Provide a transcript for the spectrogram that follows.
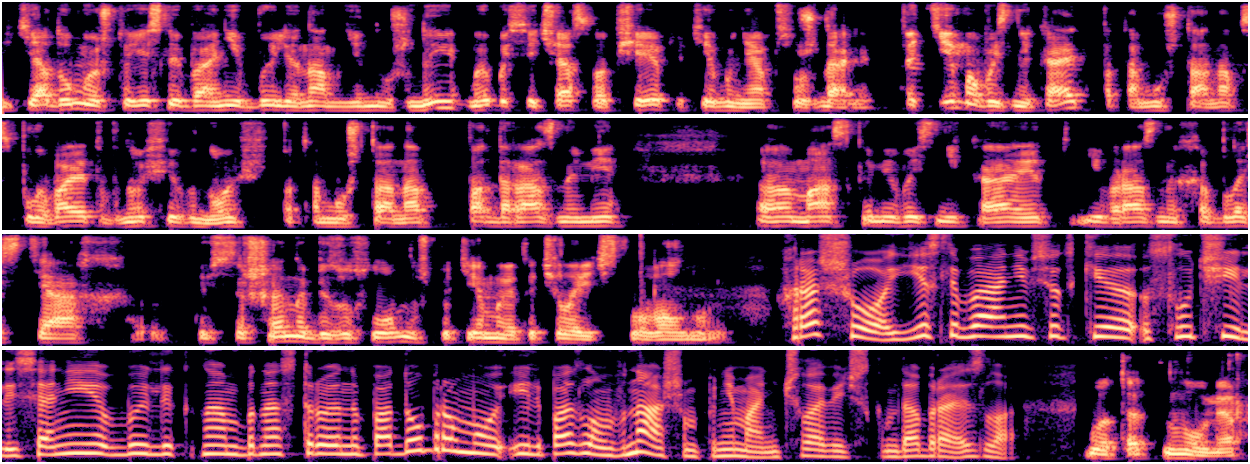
Я думаю, что если бы они были нам не нужны, мы бы сейчас вообще эту тему не обсуждали. Эта тема возникает, потому что она всплывает вновь и вновь, потому что она под разными Э, масками возникает и в разных областях. То есть совершенно безусловно, что тема это человечество волнует. Хорошо. Если бы они все-таки случились, они были к нам бы настроены по-доброму или по злому, в нашем понимании человеческом добра и зла? Вот этот номер.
